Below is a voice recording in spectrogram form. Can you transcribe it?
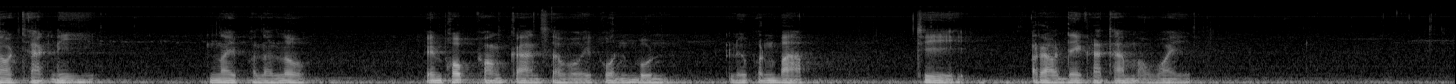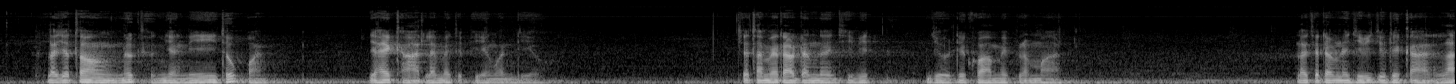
นอกจากนี้ ในปรโลก เป็นภพของการเสวยผลบุญ หรือผลบาปที่เราได้กระทำเอาไว้ เราจะต้องนึกถึงอย่างนี้ทุกวัน อย่าให้ขาดและไม่แต่เพียงวันเดียว จะทำให้เราดำเนินชีวิตอยู่ด้วยความไม่ประมาท เราจะดำเนินชีวิตอยู่ด้วยการละ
